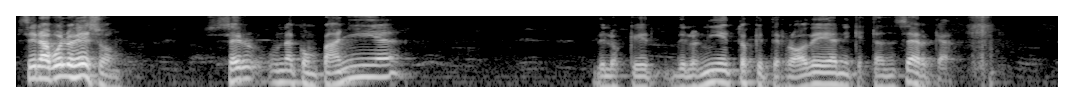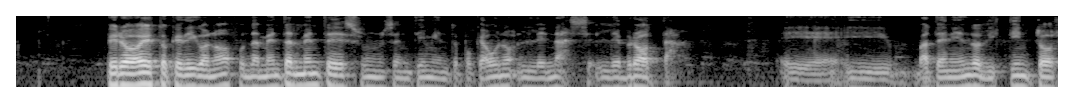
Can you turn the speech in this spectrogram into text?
Ser abuelo es eso, ser una compañía de los, que, de los nietos que te rodean y que están cerca. Pero esto que digo, ¿no? Fundamentalmente es un sentimiento, porque a uno le nace, le brota eh, y va teniendo distintos,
